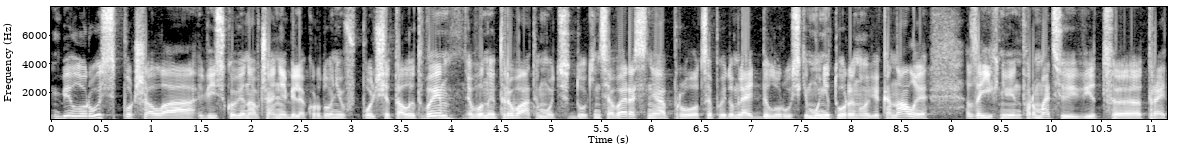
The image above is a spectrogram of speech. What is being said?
Білорусь почала військові навчання біля кордонів Польщі та Литви. Вони триватимуть до кінця вересня. Про це повідомляють білоруські моніторингові канали. За їхньою інформацією, від е, 3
